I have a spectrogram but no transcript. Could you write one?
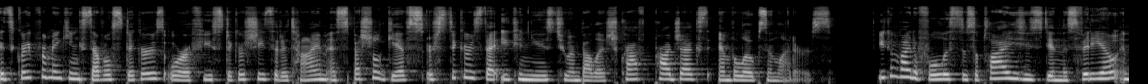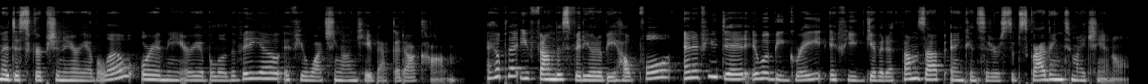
it's great for making several stickers or a few sticker sheets at a time as special gifts or stickers that you can use to embellish craft projects, envelopes, and letters. You can find a full list of supplies used in this video in the description area below or in the area below the video if you're watching on kbecca.com. I hope that you found this video to be helpful, and if you did, it would be great if you'd give it a thumbs up and consider subscribing to my channel.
